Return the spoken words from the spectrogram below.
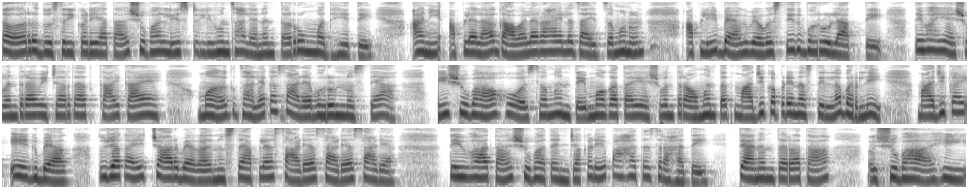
तर दुसरीकडे आता शुभा लिस्ट लिहून झाल्यानंतर रूममध्ये येते आणि आपल्याला गावाला राहायला जायचं म्हणून आपली बॅग व्यवस्थित भरू लागते. तेव्हा यशवंतराव विचारतात काय काय? मग झाल्या का साड्या भरून नुसत्या? ती शुभा हो असं म्हणते. मग आता यशवंतराव म्हणतात माझी कपडे नसतील ना भरली? माझी काय एक बॅग? तुझ्या काय चार बॅगा नुसत्या आपल्या साड्या साड्या साड्या. तेव्हा आता शुभा त्यांच्याकडे पाहतच राहते. त्यानंतर आता शुभा ही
